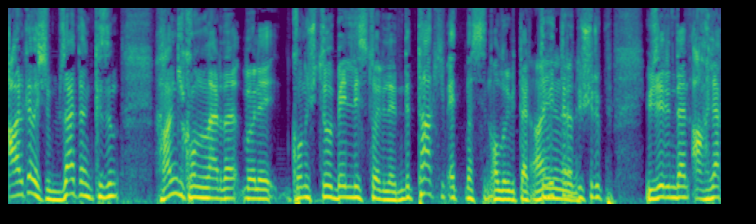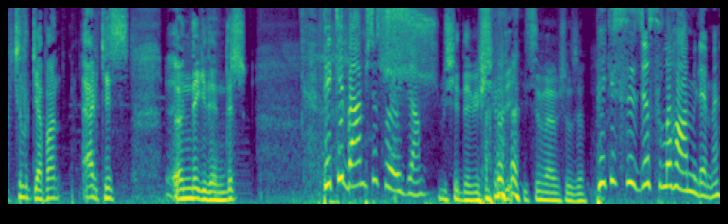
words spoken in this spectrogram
Arkadaşım zaten kızın hangi konularda böyle konuştuğu belli storylerinde takip etmezsin olur biter. Aynen Twitter'a öyle. düşürüp üzerinden ahlakçılık yapan herkes önde gidenidir. Peki ben bir şey söyleyeceğim. Bir şey demeyeyim şimdi isim vermiş olacağım. Peki sizce Sıla hamile mi?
